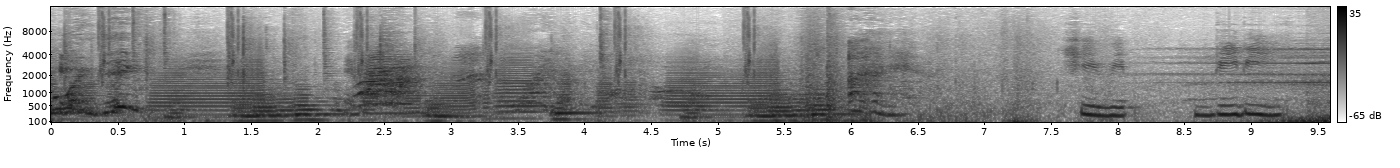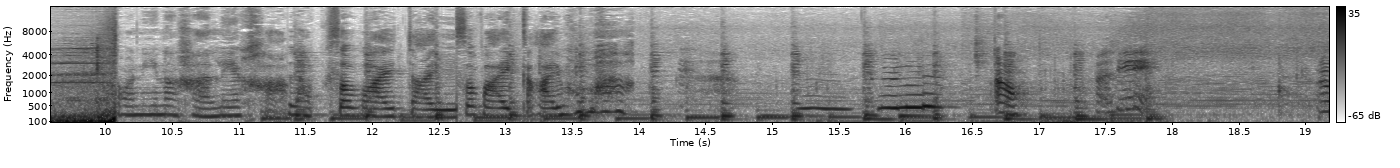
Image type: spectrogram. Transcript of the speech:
กลัวจริงไม่ไปอ้ายชีวิตดีๆตอนนี้นะคะเลขาหลับสบายใจสบายกายมากๆอืมดูดิเอ้าฮันดี้เอ้า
